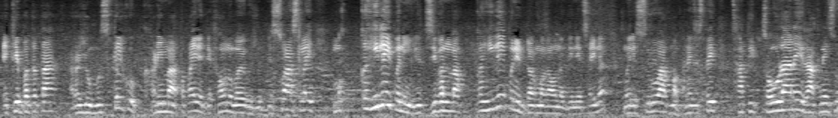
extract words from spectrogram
एकबद्धता र यो मुस्किलको घडीमा तपाईँले देखाउनु भएको यो विश्वासलाई म कहिल्यै पनि यो जीवनमा कहिल्यै पनि डगमगाउन दिने छैन। मैले सुरुवातमा भने जस्तै छाती चौडा नै राख्नेछु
